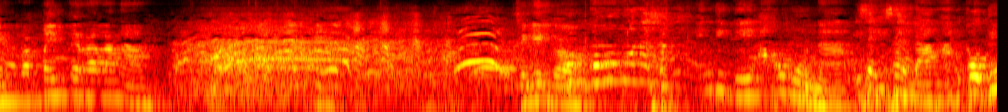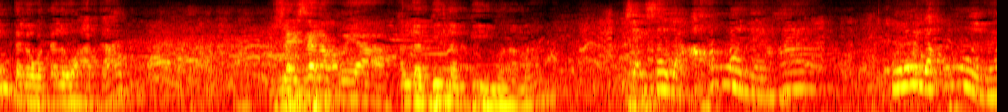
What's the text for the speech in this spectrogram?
Sige, pag may tira lang ah. Sige, Kung go. kung muna siya, hindi di, ako muna. Isa-isa lang. ha? Ikaw din, dalawa-dalawa agad. Isa-isa lang, kuya. Ang labi-labi mo naman. Isa-isa lang. Ako muna, ha? Uy, ako muna.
